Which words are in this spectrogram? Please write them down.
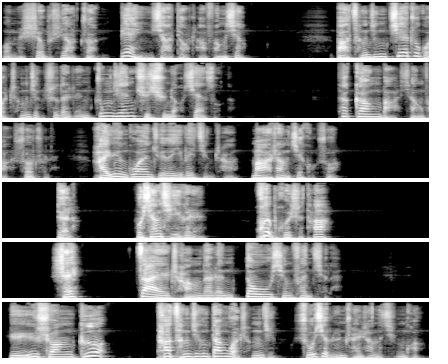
我们是不是要转变一下调查方向，把曾经接触过乘警室的人中间去寻找线索呢？他刚把想法说出来，海运公安局的一位警察马上接口说：“对了，我想起一个人，会不会是他？”谁？在场的人都兴奋起来。于双哥，他曾经当过乘警，熟悉轮船上的情况。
